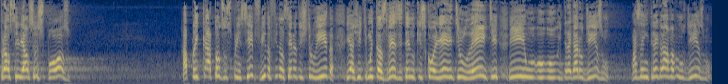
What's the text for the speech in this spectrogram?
para auxiliar o seu esposo. Aplicar todos os princípios, vida financeira destruída, e a gente muitas vezes tendo que escolher entre o leite e o, o, o entregar o dízimo. Mas eu entregava o dízimo.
